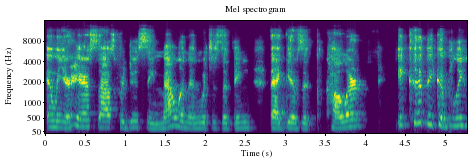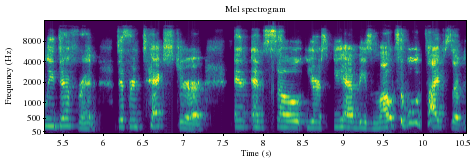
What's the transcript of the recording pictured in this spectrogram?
And when your hair starts producing melanin, which is the thing that gives it color, it could be completely different different texture. And, and so you're you have these multiple types of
